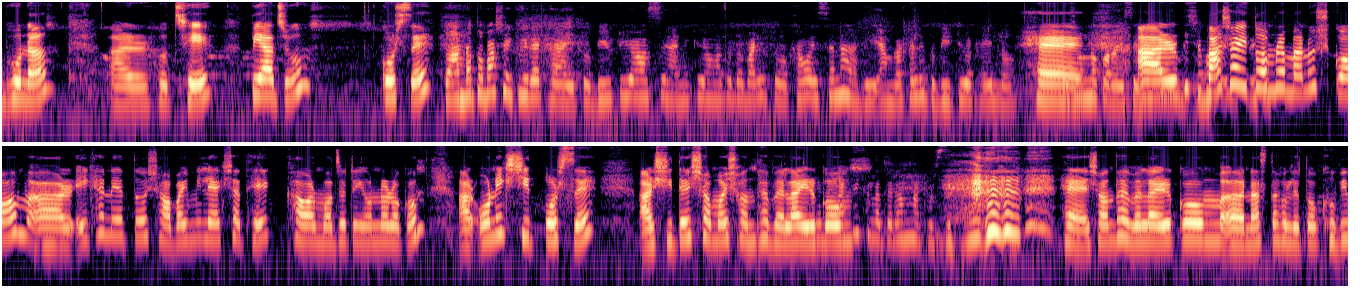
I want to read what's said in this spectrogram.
ভুনা। আর হচ্ছে পেঁয়াজু করছে। তো আমরা তো বাসায় কিনে খাই তো বিউটিও আছে আমি কি আমাদের তো বাড়ি তো খাওয়াইছে না আমরা খালি তো বিউটিও খাইলো। হ্যাঁ। আর বাসায়। তো আমরা মানুষ কম আর এখানে তো সবাই মিলে একসাথে খাওয়ার মজাটাই অন্যরকম আর অনেক শীত পড়ছে আর শীতের সময় সন্ধ্যাবেলা এরকম হ্যাঁ সন্ধ্যাবেলা এরকম নাস্তা হলে তো খুবই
